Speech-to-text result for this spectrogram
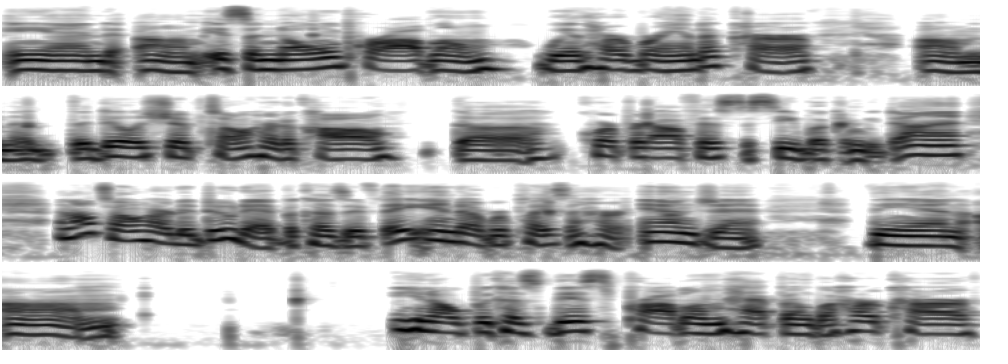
and um, it's a known problem with her brand of car um, the, the dealership told her to call the corporate office to see what can be done and i told her to do that because if they end up replacing her engine then um, you know, because this problem happened with her car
